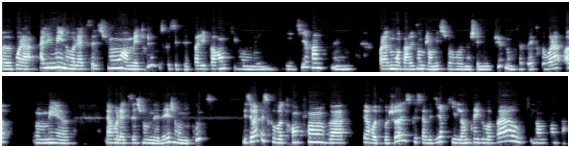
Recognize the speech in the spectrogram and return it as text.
euh, voilà, allumer une relaxation, en mettre une, parce que c'est peut-être pas les parents qui vont les, dire. Hein. voilà, moi par exemple, j'en mets sur ma chaîne YouTube, donc ça peut être, voilà, hop, on met euh, la relaxation de Nadège, on écoute. Mais c'est pas parce que votre enfant va faire autre chose que ça veut dire qu'il l'intègre pas ou qu'il n'entend pas.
